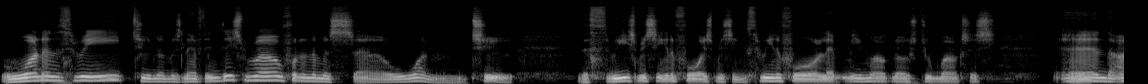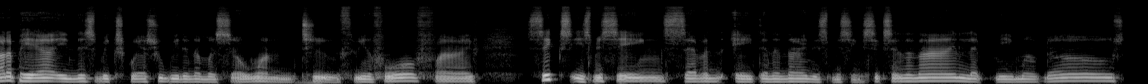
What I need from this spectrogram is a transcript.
1 and 3, two numbers left in this row for the numbers uh, 1, 2. The 3 is missing and the 4 is missing. 3 and the 4, let me mark those two boxes. And the other pair in this big square should be the numbers uh, 1, 2, 3 and 4, 5, 6 is missing, 7, 8, and a 9 is missing. 6 and a 9, let me mark those.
